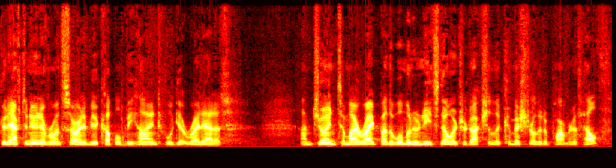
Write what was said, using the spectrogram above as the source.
Good afternoon, everyone. Sorry to be a couple behind. We'll get right at it. I'm joined to my right by the woman who needs no introduction, the Commissioner of the Department of Health,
